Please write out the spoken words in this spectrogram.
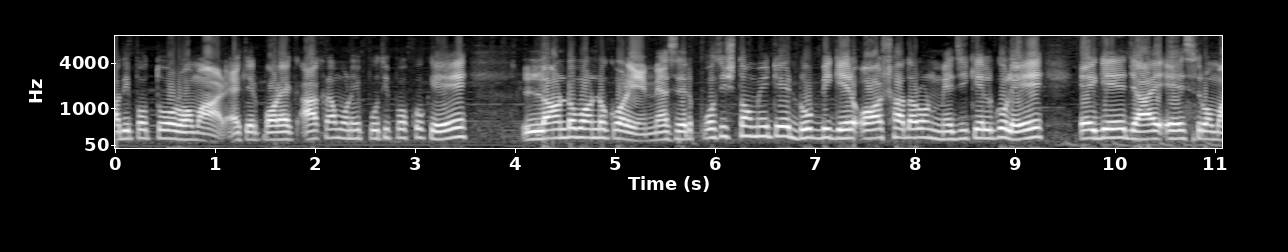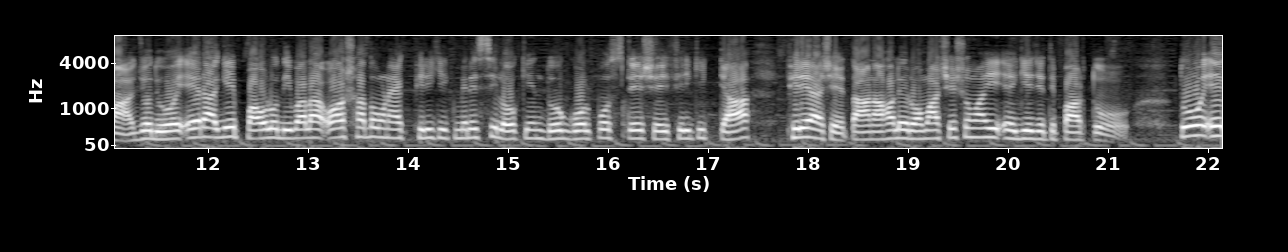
আধিপত্য রোমার। একের পর এক আক্রমণে প্রতিপক্ষকে লণ্ডভণ্ড করে। ম্যাচের পঁচিশতম মিনিটে ডুববিগের অসাধারণ ম্যাজিক্যাল গোলে এগিয়ে যায় এস রোমা। যদিও এর আগে পাওলো দিবালা অসাধারণ এক ফ্রি কিক মেরেছিল, কিন্তু গোলপোস্টে সেই ফ্রি কিকটা ফিরে আসে। তা না হলে রোমা সে সময় এগিয়ে যেতে পারতো। তো এই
